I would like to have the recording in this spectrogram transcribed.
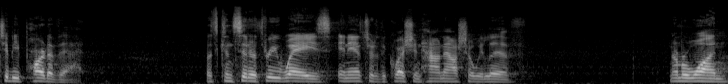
to be part of that. Let's consider three ways in answer to the question how now shall we live? Number one,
